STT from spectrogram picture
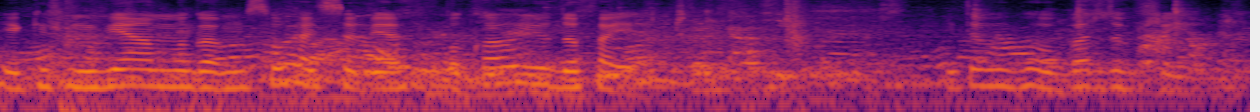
Jak już mówiłam, mogłabym słuchać sobie w pokoju do fajeczki. I to by było bardzo przyjemne.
